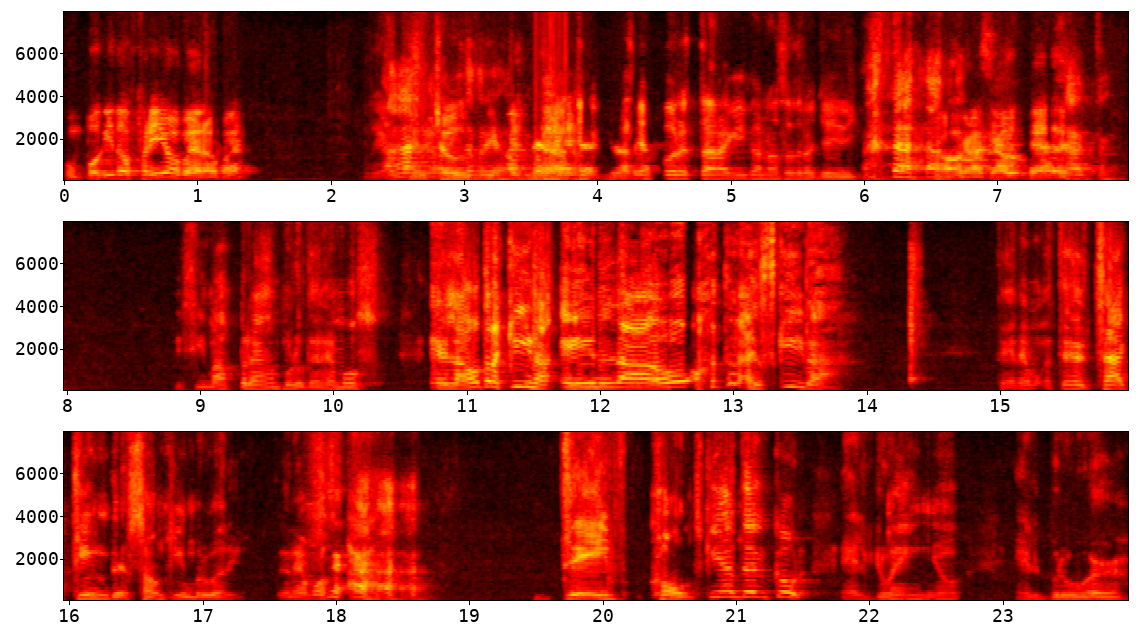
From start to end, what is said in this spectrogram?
Un poquito frío, pero pues. Ah, está frío. Gracias, gracias por estar aquí con nosotros, JD. No, gracias a ustedes. Exacto. Y sin más preámbulo, tenemos en la otra esquina, en la otra esquina, tenemos, este es el tag team de Sun King Brewery. Tenemos a Dave Colt. ¿Quién es Dave Colt? El dueño, el brewer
